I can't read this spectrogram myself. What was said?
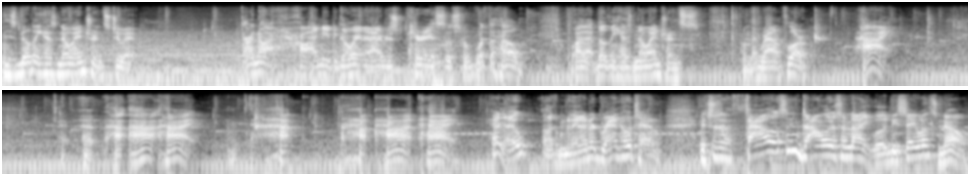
This building has no entrance to it. I know how I need to go in, and I'm just curious as to what the hell, why that building has no entrance from the ground floor. Hi. Uh, hi. Hi. Hi. Hi. Hi. Hello. Welcome to the Underground Hotel. It's just a thousand dollars a night. Will it be stay with us? No.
